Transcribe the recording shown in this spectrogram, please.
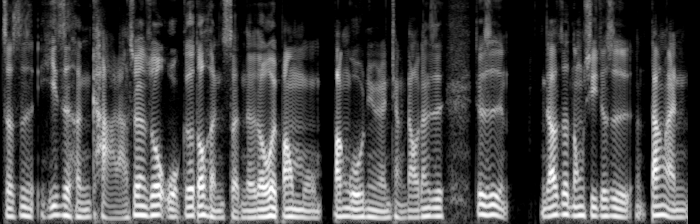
这是一直很卡啦。虽然说我哥都很神的，都会帮我帮我女人抢到，但是就是你知道这东西就是，当然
